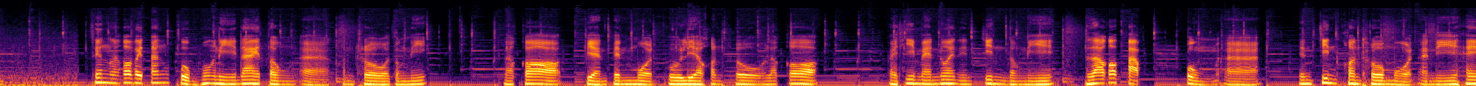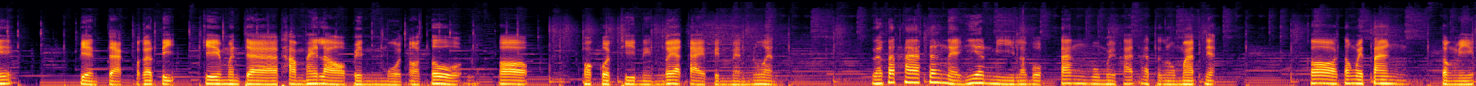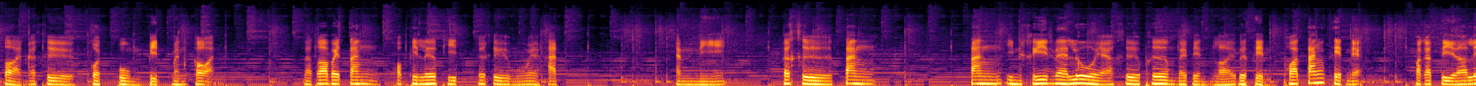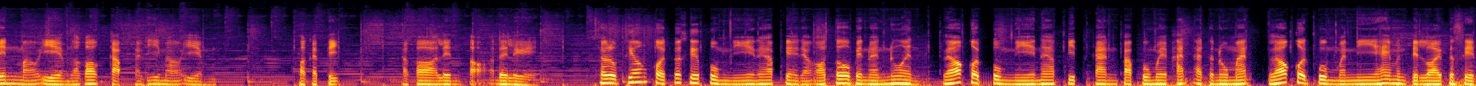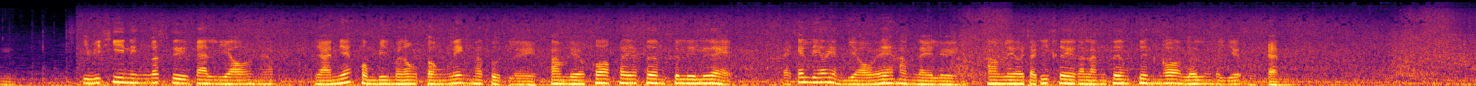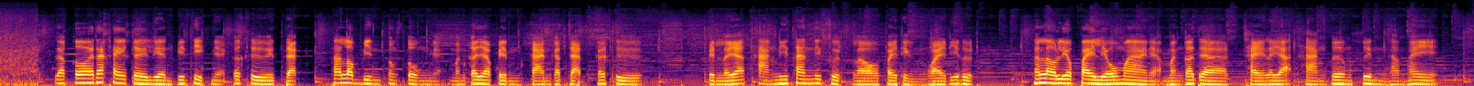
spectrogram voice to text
ซึ่งเราก็ไปตั้งปุ่มพวกนี้ได้ตรงเอ่อคอนโทรลตรงนี้ แล้วก็เปลี่ยนเป็นโหมด Full Real Control แล้วก็ไปที่ Manual Engine ตรงนี้ แล้วก็ปรับปุ่มเอ่อ Engine Control Mode อันนี้ให้เปลี่ยนจากปกติเกมมันจะทำให้เราเป็นโหมดออโต้ก็พอกดทีหนึ่งก็จะกลายเป็นแมนนวลแล้วก็ถ้าเครื่องไหนที่มันมีระบบตั้งมุมใบพัดอัตโนมัติเนี่ย ก็ต้องไปตั้งตรงนี้ก่อนก็คือกดปุ่มปิดมันก่อน แล้วก็ไปตั้ง popular pit ก็คือมุมใบพัด อันนี้ก็คือตั้ง ตั้ง increase value เนี่ยคือเพิ่มไปเป็น 100%พอตั้งเสร็จเนี่ย ปกติเราเล่นเมาส์เอมแล้วก็กลับมาที่เมาส์เอมปกติ แล้วก็เล่นต่อได้เลย สรุปที่ต้องกดก็คือปุ่มนี้นะครับเปลี่ยนจากออโต้เป็นแมนนวลแล้วกดปุ่มนี้นะปิดการปรับปรุงใบพัดอัตโนมัติ แล้วกดปุ่มมันนี้ให้มันเป็นร้อยเปอร์เซ็นต์อีกวิธีหนึ่งก็คือการเลี้ยวนะครับ อย่างเนี้ยผมบินมาตรงๆเร่งมาสุดเลย ความเร็วก็ค่อยๆเพิ่มขึ้นเรื่อยๆ แต่แค่เลี้ยวอย่างเดียวไม่ได้ทำอะไรเลยความเร็วจากที่เคยกำลังเพิ่มขึ้นก็ลดลงไปเยอะเหมือนกัน แล้วก็ถ้าใครเคยเรียนฟิสิกส์เนี่ยก็คือจากถ้าเราบินตรงๆเนี่ยมันก็จะเป็นการกระจัดก็คือ เป็นระยะทางที่สั้นที่สุดเราไปถึงไวที่สุด ถ้าเราเลี้ยวไปเลี้ยวมาเนี่ยมันก็จะใช้ระยะทางเพิ่มขึ้นทำให้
